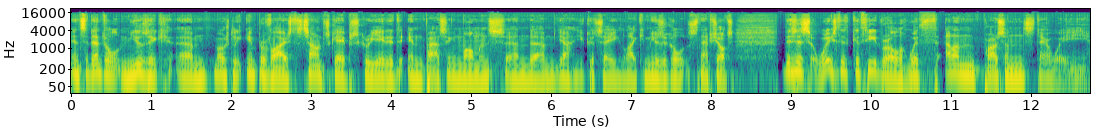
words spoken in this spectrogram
incidental music, um, mostly improvised soundscapes created in passing moments, and um, yeah, you could say like musical snapshots. This is Wasted Cathedral with Alan Parsons Stairway.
